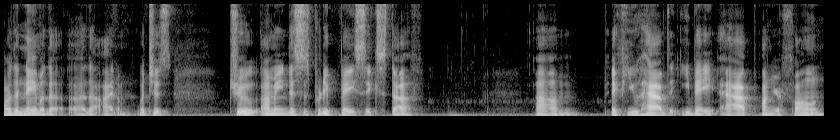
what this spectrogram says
or the name of the uh, the item, which is true. I mean, this is pretty basic stuff. Um, if you have the eBay app on your phone,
